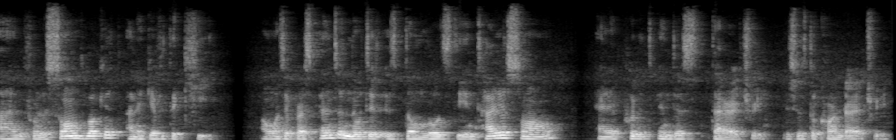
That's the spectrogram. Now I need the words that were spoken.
and from the songs bucket and I give it the key. And once I press enter, notice it downloads the entire song and I put it in this directory, which is the current directory.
